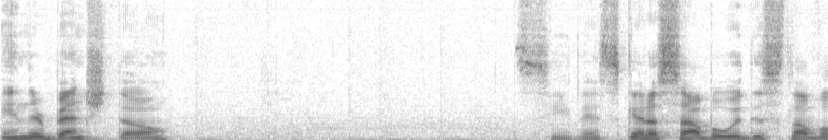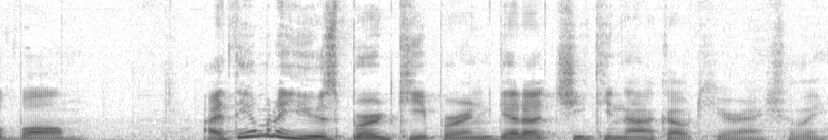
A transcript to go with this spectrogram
in their bench though. Let's see, let's get a Sobble with this level ball. I think I'm going to use Birdkeeper and get a cheeky knockout here actually.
